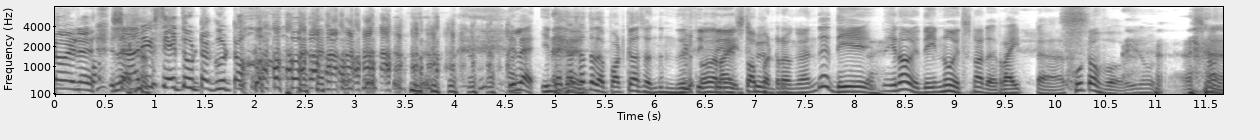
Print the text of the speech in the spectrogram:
நோ இல்ல ஷரீஃப் சேர்த்து விட்ட கூட்டம் இல்ல இந்த கட்டத்துல பாட்காஸ்ட் வந்து Oh, நிறுத்தி right. ஸ்டாப் பண்றவங்க வந்து they you know they know it's not a right uh, கூட்டம் for you know it's not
